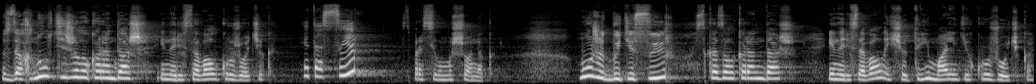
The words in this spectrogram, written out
Вздохнул тяжело карандаш и нарисовал кружочек. «Это сыр?» – спросил мышонок. «Может быть и сыр», – сказал карандаш и нарисовал еще три маленьких кружочка.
